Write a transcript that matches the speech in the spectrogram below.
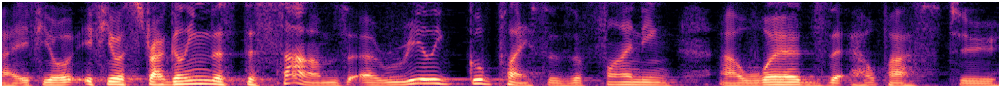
Uh, if, you're, if you're struggling, the, the Psalms are really good places of finding uh, words that help us to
